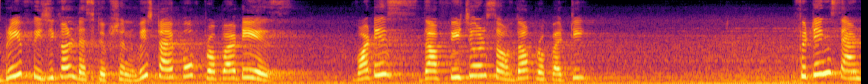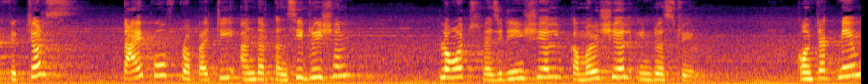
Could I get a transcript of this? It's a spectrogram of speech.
Brief physical description. Which type of property is? What is the features of the property? Fittings and fixtures type of property under consideration plot residential commercial industrial. Contact name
